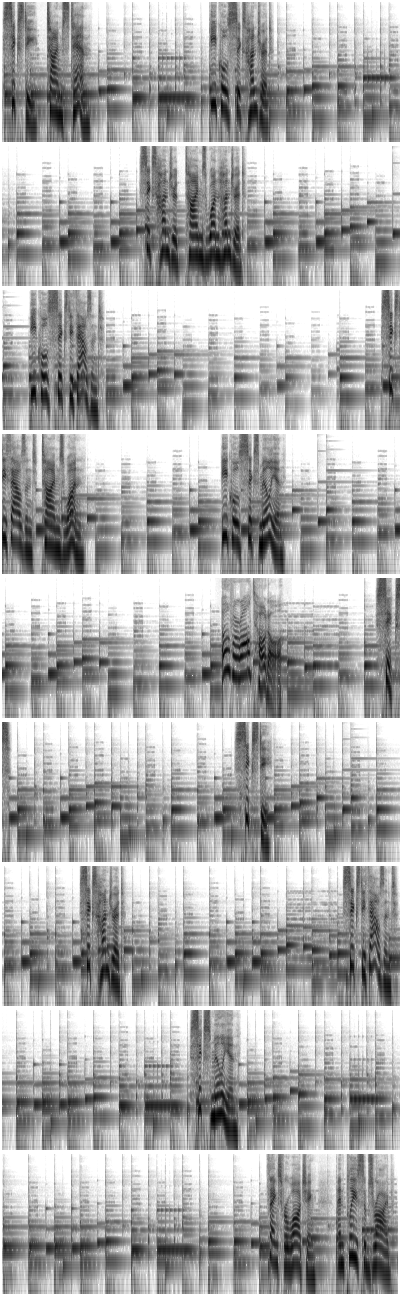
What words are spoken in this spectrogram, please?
Sixty times ten equals six hundred. Six hundred times one hundred equals sixty thousand. Sixty thousand times one equals six million. Overall total Six. Sixty. Six hundred. Sixty thousand. Six million. Thanks for watching, and please subscribe.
